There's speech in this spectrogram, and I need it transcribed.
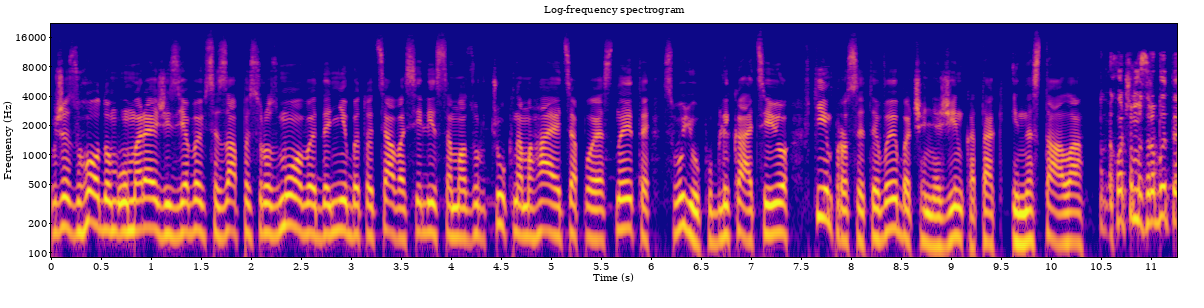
Вже згодом у мережі з'явився запис розмови, де нібито ця Василіса Мазурчук намагається пояснити свою публікацію. Втім, просити вибачення жінка так і не стала. Хочемо зробити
